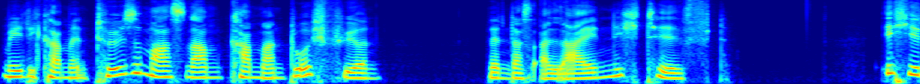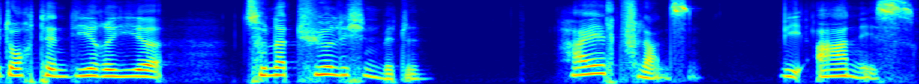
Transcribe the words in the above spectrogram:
Medikamentöse Maßnahmen kann man durchführen, wenn das allein nicht hilft. Ich jedoch tendiere hier zu natürlichen Mitteln. Heilpflanzen wie Anis,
